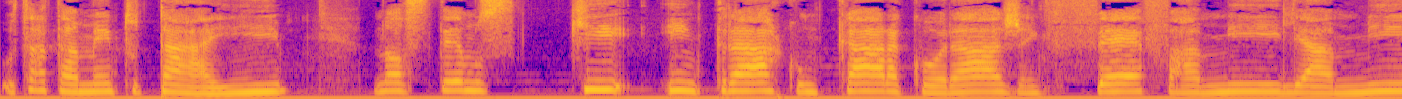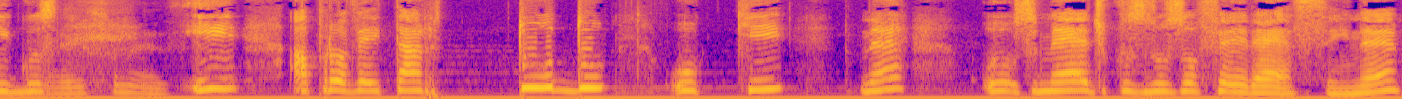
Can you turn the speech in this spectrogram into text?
O tratamento está aí. Nós temos que entrar com cara, coragem, fé, família, amigos é e aproveitar tudo o que né, os médicos nos oferecem, né?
